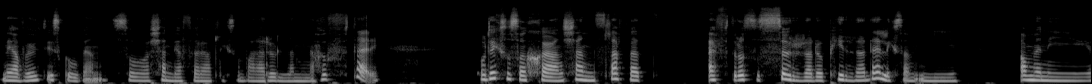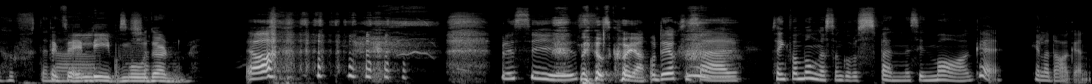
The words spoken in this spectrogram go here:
När jag var ute i skogen så kände jag för att liksom bara rulla mina höfter. Och det är också en sån skön känsla för att efteråt så surrade och pirrade liksom i, ja men i höfterna. Tänkte säga livmodern. Ja. Precis. Nej jag skojar. Och det är också så här, tänk vad många som går och spänner sin mage hela dagen.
